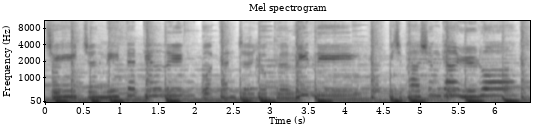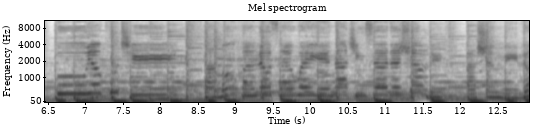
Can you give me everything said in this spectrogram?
记着你的典礼，我弹着尤克里里，一起爬山看日落。不要哭泣，把梦幻留在维也纳金色的旋律，把神秘留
